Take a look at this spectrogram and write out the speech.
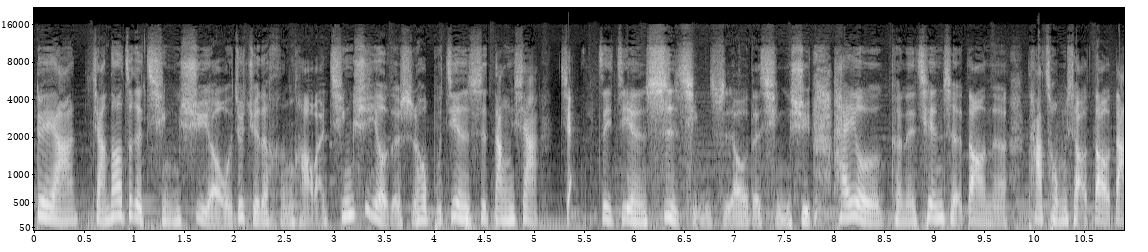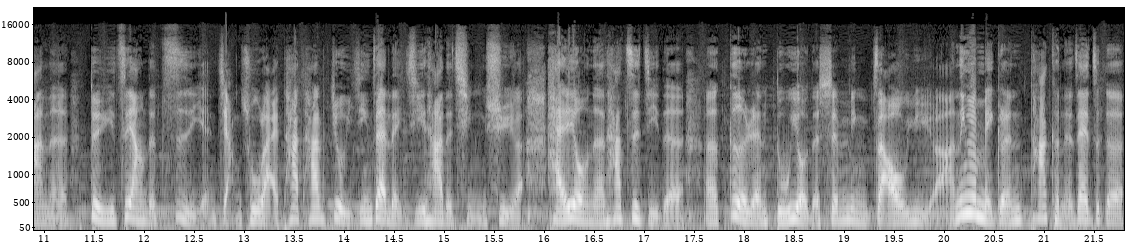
对呀。讲到这个情绪哦，我就觉得很好玩。情绪有的时候不见是当下讲。这件事情时候的情绪，还有可能牵扯到呢，他从小到大呢，对于这样的字眼讲出来，他他就已经在累积他的情绪了。还有呢，他自己的呃个人独有的生命遭遇啦，因为每个人他可能在这个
